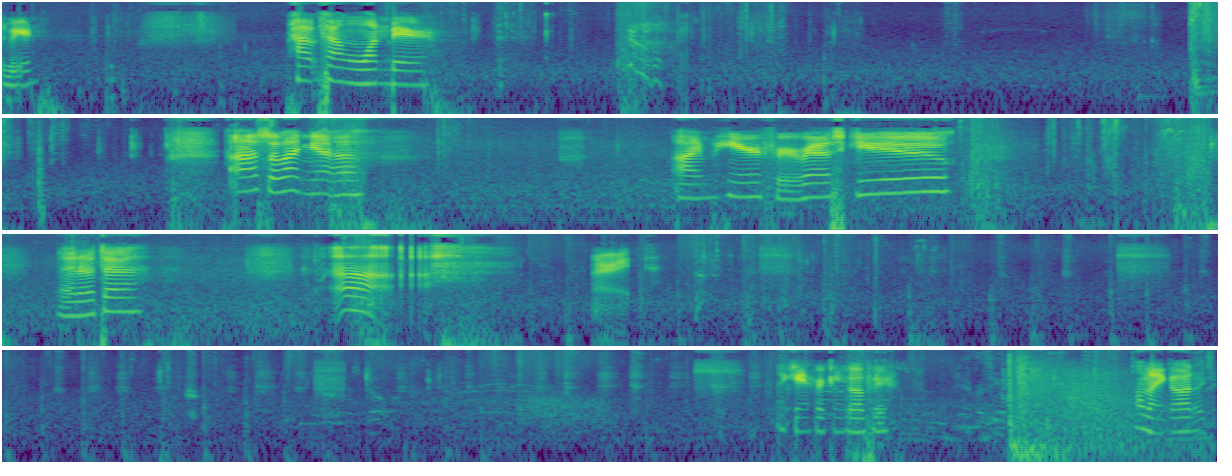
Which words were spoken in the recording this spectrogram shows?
weird. Haven't found one bear. Ah, Sylvania. I'm here for rescue. Alright. Uh, I can't freaking go up here. Oh my god. Thanks,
